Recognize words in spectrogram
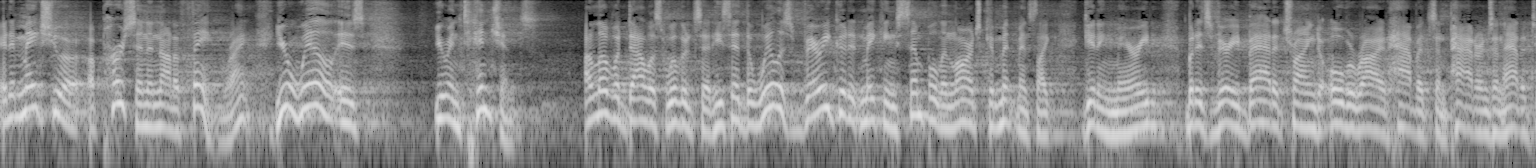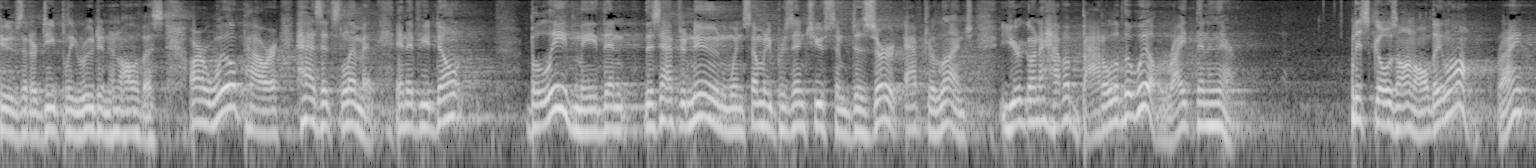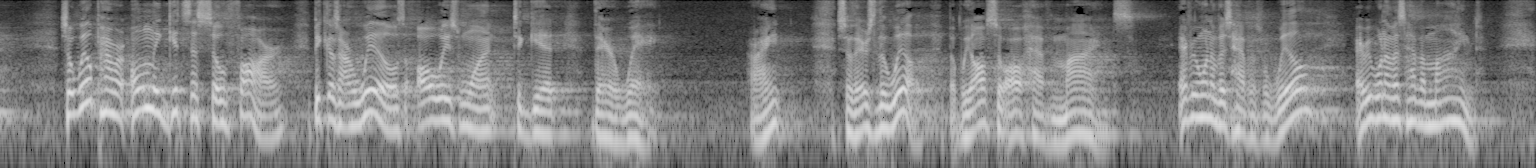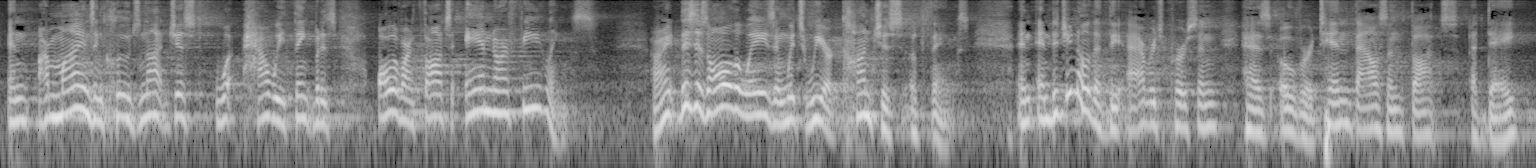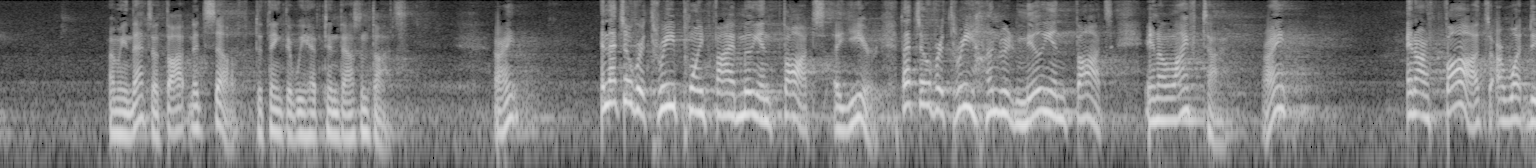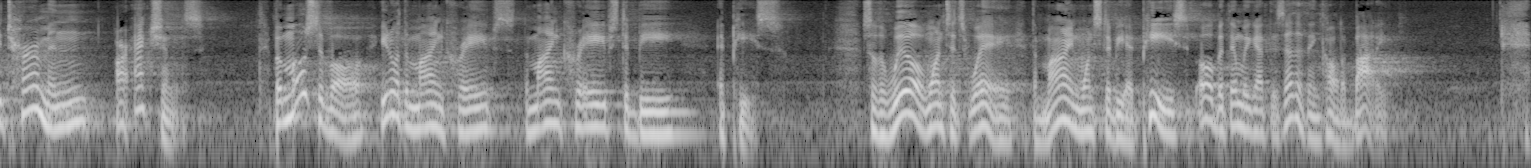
And it makes you a, a person and not a thing, right? Your will is your intentions. I love what Dallas Willard said. He said, The will is very good at making simple and large commitments like getting married, but it's very bad at trying to override habits and patterns and attitudes that are deeply rooted in all of us. Our willpower has its limit. And if you don't believe me, then this afternoon, when somebody presents you some dessert after lunch, you're going to have a battle of the will right then and there. This goes on all day long, right? So, willpower only gets us so far because our wills always want to get their way, all right? So, there's the will, but we also all have minds. Every one of us have a will, every one of us have a mind. And our minds includes not just what, how we think, but it's all of our thoughts and our feelings. All right? This is all the ways in which we are conscious of things. And, and did you know that the average person has over 10,000 thoughts a day? I mean, that's a thought in itself to think that we have 10,000 thoughts. All right? And that's over 3.5 million thoughts a year. That's over 300 million thoughts in a lifetime, right? And our thoughts are what determine our actions. But most of all, you know what the mind craves? The mind craves to be at peace. So the will wants its way, the mind wants to be at peace. Oh, but then we got this other thing called a body.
